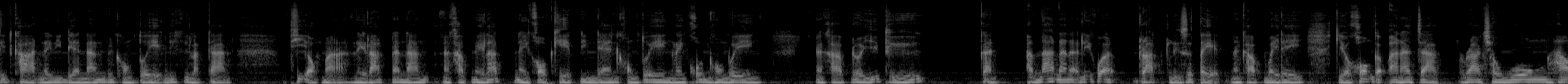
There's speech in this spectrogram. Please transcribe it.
สิทธิ์ขาดในดินแดนนั้นเป็นของตัวเองนี่คือหลักการที่ออกมาในรัฐนั้นๆนะครับ ในรัฐในขอบเขตดินแดนของตัวเองในคนของตัวเองนะครับ โดยยึดถือการ อำนาจนั้นเรียกว่ารัฐหรือ state นะครับไม่ได้เกี่ยวข้องกับอาณาจักร ราชวงศ์เฮา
